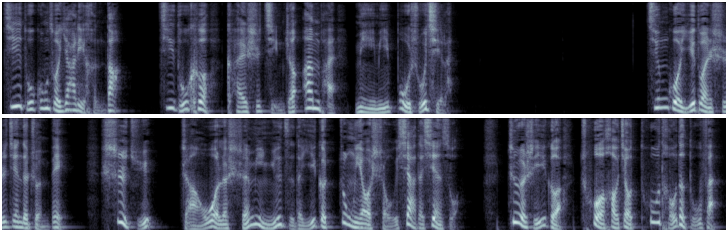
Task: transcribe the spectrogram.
缉毒工作压力很大，缉毒科开始紧张安排，秘密部署起来。经过一段时间的准备，市局掌握了神秘女子的一个重要手下的线索，这是一个绰号叫“秃头”的毒贩。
